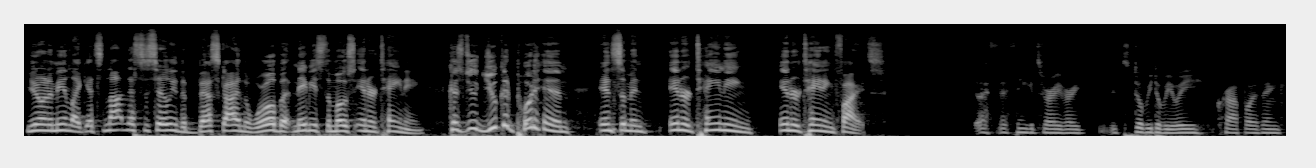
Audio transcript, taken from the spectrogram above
You know what I mean? Like it's not necessarily the best guy in the world, but maybe it's the most entertaining. Cuz dude, you could put him in some en- entertaining entertaining fights. I, th- I think it's very, very. It's WWE crap. I think.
